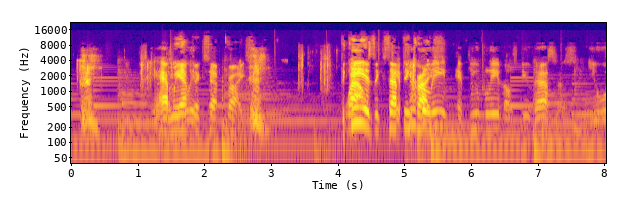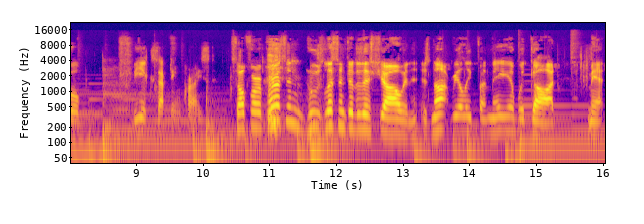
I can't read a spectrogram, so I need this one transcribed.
you have we have to accept Christ. The Well, key is if accepting you Christ. believe, if you believe those few verses, you will be accepting Christ. So for a person who's listened to this show and is not really familiar with God, Mitch,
